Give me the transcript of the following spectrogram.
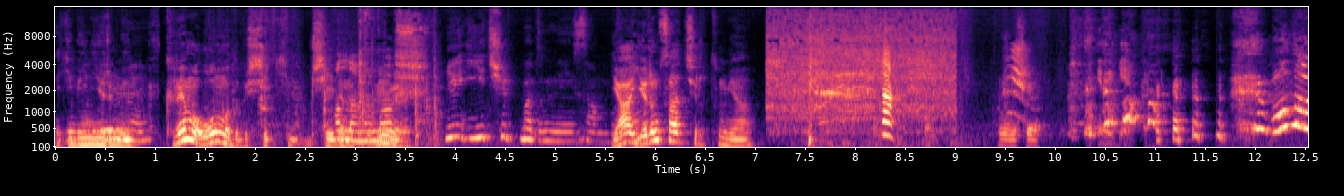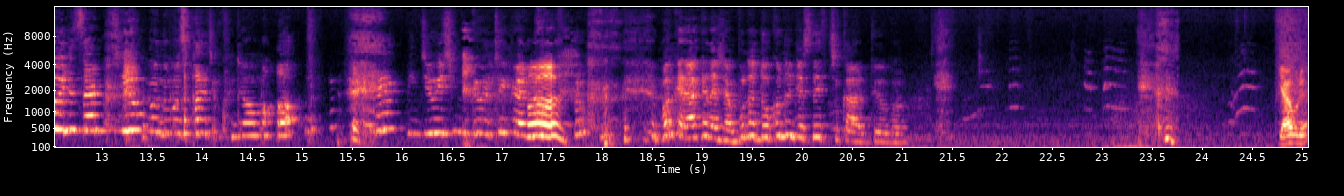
2020. Krema olmadı bir şey bir şeyden ötürü Allah'ım bilmiyorum. of. Ya iyi çırpmadın Nisan. bunu. Ya yarım saat çırptım ya. Neyse. Vallahi öyle sert bir şey yapmadım. O sadece kucağıma aldım. Video şimdi görecek. Of. Bakın arkadaşlar burada dokununca ses çıkartıyor bu. Gel buraya.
